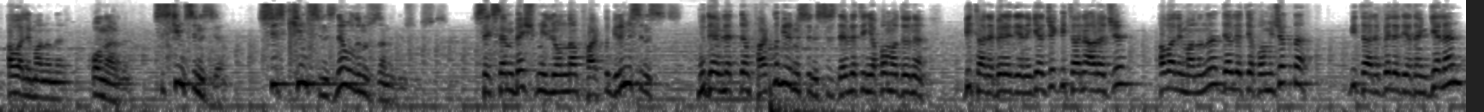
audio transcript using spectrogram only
havalimanını onardı. Siz kimsiniz ya? Siz kimsiniz? Ne olduğunuzu zannediyorsunuz siz? 85 milyondan farklı biri misiniz siz? Bu devletten farklı biri misiniz siz? Devletin yapamadığını bir tane belediyenin gelecek bir tane aracı havalimanını devlet yapamayacak da bir tane belediyeden gelen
